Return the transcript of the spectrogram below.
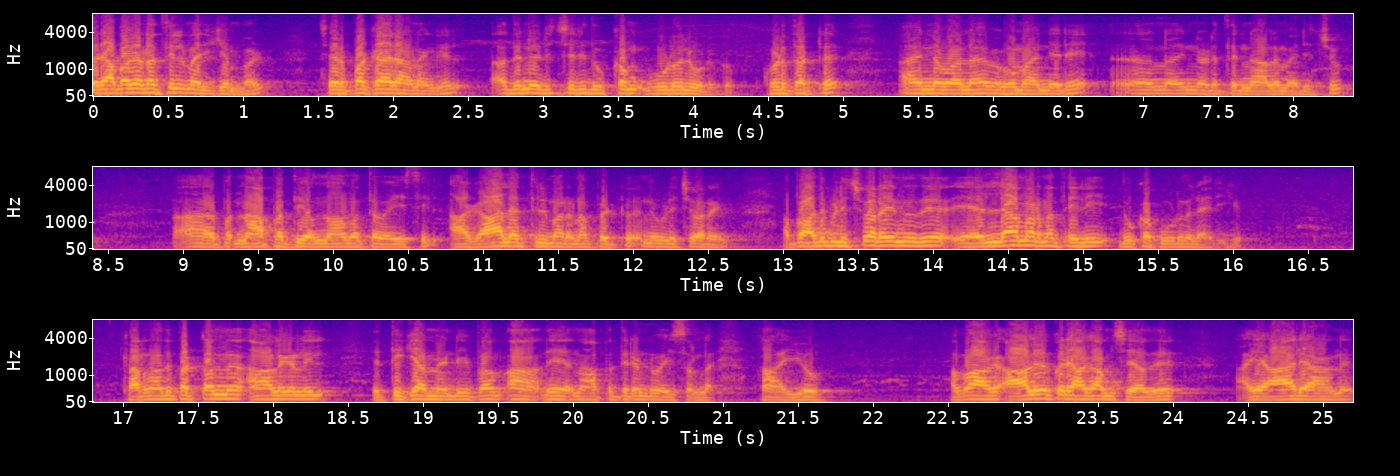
ഒരു അപകടത്തിൽ മരിക്കുമ്പോൾ ചെറുപ്പക്കാരാണെങ്കിൽ അതിനൊരിച്ചിരി ദുഃഖം കൂടുതൽ കൊടുക്കും. കൊടുത്തിട്ട് എന്നെ പോലെ ബഹുമാന്യരെ ഇന്നടുത്ത് ഇന്ന ആൾ മരിച്ചു നാൽപ്പത്തി ഒന്നാമത്തെ വയസ്സിൽ അകാലത്തിൽ മരണപ്പെട്ടു എന്ന് വിളിച്ചു പറയും. അപ്പോൾ അത് വിളിച്ചു പറയുന്നത് എല്ലാ മരണത്തിലും ദുഃഖം കൂടുതലായിരിക്കും. കാരണം അത് പെട്ടെന്ന് ആളുകളിൽ എത്തിക്കാൻ വേണ്ടി ഇപ്പം ആ അതെ നാൽപ്പത്തിരണ്ട് വയസ്സുള്ള ആ അയ്യോ. അപ്പോൾ ആളുകൾക്ക് ഒരു ആകാംക്ഷ അത് ആരാണ്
